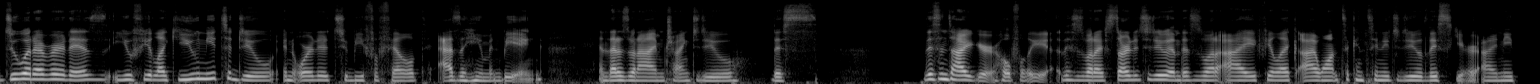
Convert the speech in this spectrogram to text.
do whatever it is you feel like you need to do in order to be fulfilled as a human being. And that is what I'm trying to do this this entire year, hopefully. This is what I've started to do and this is what I feel like I want to continue to do this year. I need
